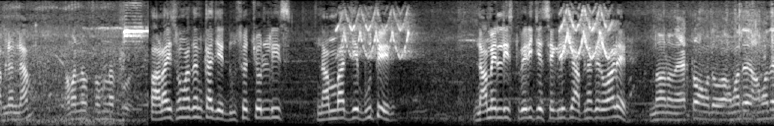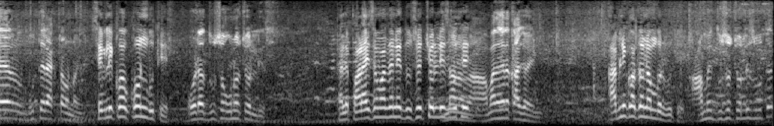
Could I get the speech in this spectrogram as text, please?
আপনার নাম? আমার নাম সোমনাথ ঘোষ। পাড়াই সমাধান কাজে দুশো চল্লিশ নাম্বার যে বুথের নামের লিস্ট বেরিয়েছে সেগুলি কি আপনাদের ওয়ার্ডের? না না না একটাও আমাদের আমাদের আমাদের বুথের একটাও নয়। সেগুলি ক- কোন বুথের? ওটা দুশো উনচল্লিশ। তাহলে পাড়াই সমাধানে দুশো চল্লিশ বুথে আমাদের এখানে কাজ হয়নি। আপনি কত নম্বর বুথে? আমি দুশো চল্লিশ বুথের।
